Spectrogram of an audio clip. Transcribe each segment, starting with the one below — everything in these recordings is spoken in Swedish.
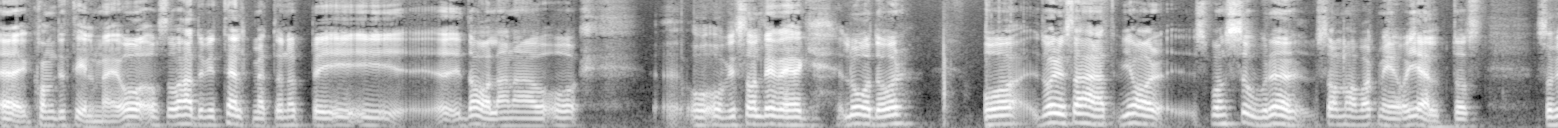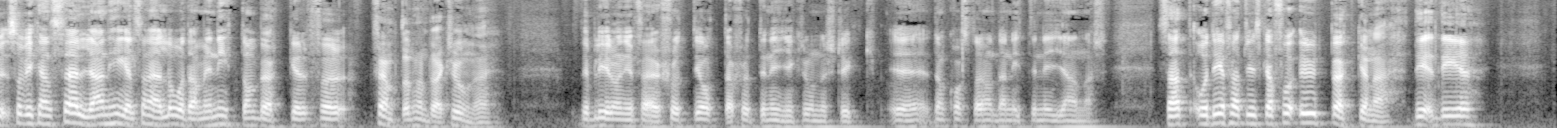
Eh, kom det till mig. Och, och, så hade vi tältmöten uppe i, i, i Dalarna och, och, och vi sålde iväg lådor och då är det så här att vi har sponsorer som har varit med och hjälpt oss. Så vi, så vi kan sälja en hel sån här låda med 19 böcker för 1500 kronor. Det blir ungefär 78-79 kronor styck. Eh, de kostar 199 annars. Så att, och det är för att vi ska få ut böckerna. Det, det,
